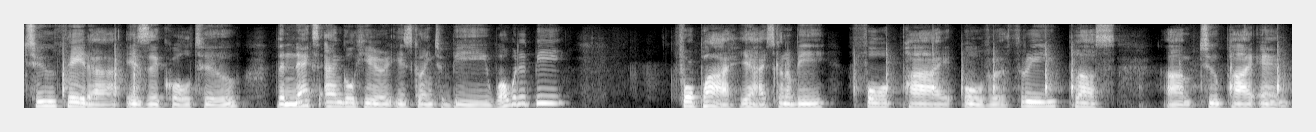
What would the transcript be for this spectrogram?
2 theta is equal to the next angle here is going to be, what would it be? 4 pi. Yeah, it's going to be 4 pi over 3 plus, um, 2 pi n.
